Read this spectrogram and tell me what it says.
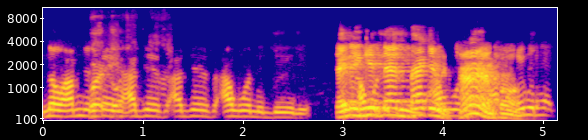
No, I'm just Go ahead, saying. I just I just I wouldn't have did it. They didn't get wouldn't nothing back in return have. for They him. would have.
